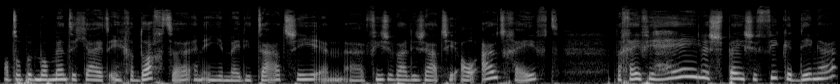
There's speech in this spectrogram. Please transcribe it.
Want op het moment dat jij het in gedachten en in je meditatie en uh, visualisatie al uitgeeft, dan geef je hele specifieke dingen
